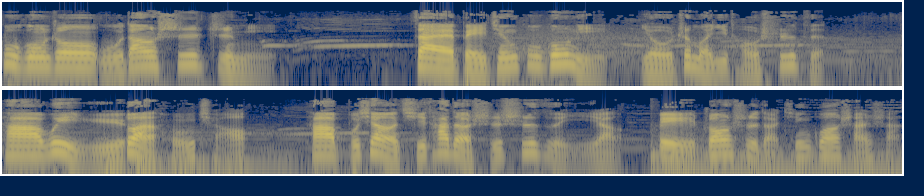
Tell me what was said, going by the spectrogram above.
故宫中武当狮之谜。在北京故宫里有这么一头狮子，它位于断虹桥。它不像其他的石狮子一样被装饰的金光闪闪，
